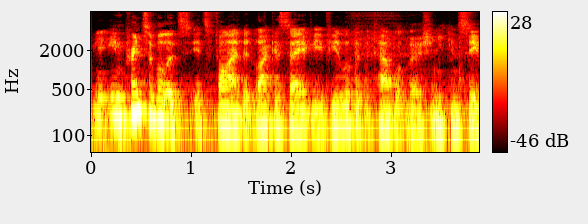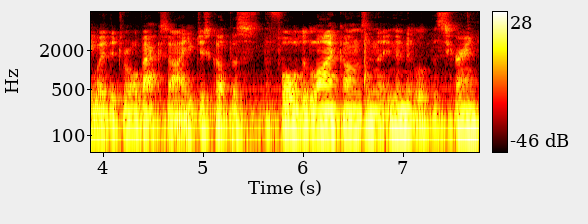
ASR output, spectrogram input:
in, in principle, it's it's fine, but like I say, if you, if you look at the tablet version, you can see where the drawbacks are. You've just got this, the four little icons in the in the middle of the screen.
